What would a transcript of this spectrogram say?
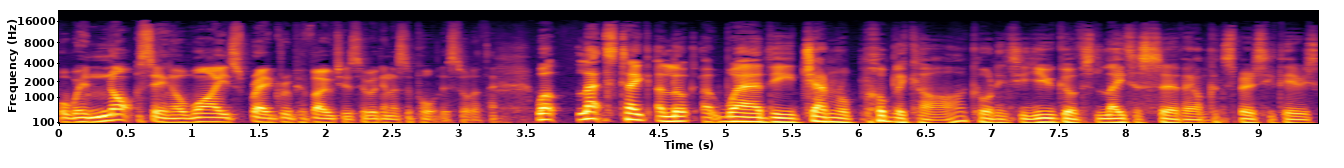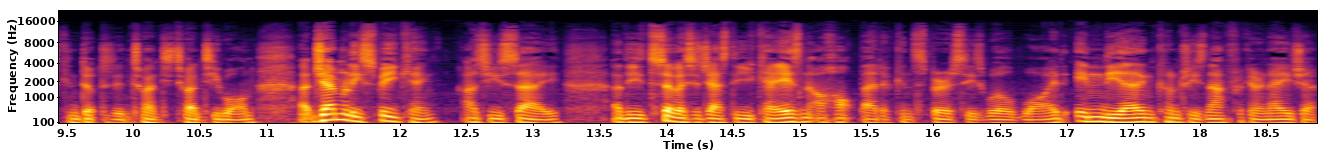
but we're not seeing a widespread group of voters who are going to support this sort of thing. Well, let's take a look at where the general public are, according to YouGov's latest survey on conspiracy theories conducted in 2021. Uh, generally speaking, as you say, uh, the survey suggests the UK isn't a hotbed of conspiracies worldwide. India and countries in Africa and Asia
